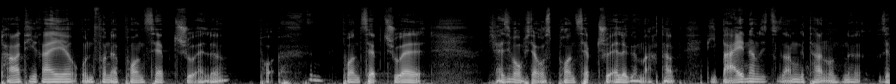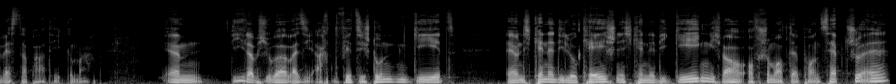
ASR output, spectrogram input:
Partyreihe und von der Conceptuelle. Conceptuell. Ich weiß nicht, warum ich daraus Conceptuelle gemacht habe. Die beiden haben sich zusammengetan und eine Silvesterparty gemacht. Ähm, die, glaube ich, über, weiß ich, 48 Stunden geht. Äh, und ich kenne die Location, ich kenne die Gegend. Ich war auch schon mal auf der Conceptual.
